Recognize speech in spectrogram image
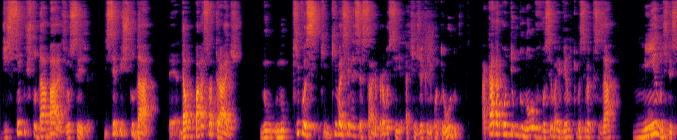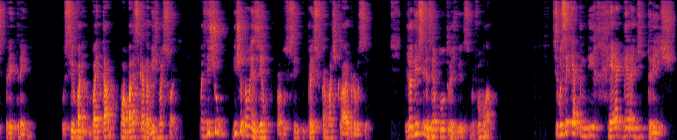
de sempre estudar a base, ou seja, de sempre estudar, é, dar um passo atrás no, no que, você, que, que vai ser necessário para você atingir aquele conteúdo, a cada conteúdo novo você vai vendo que você vai precisar menos desse pré-treino. Você vai vai estar tá com uma base cada vez mais sólida. Mas deixa eu, deixa eu dar um exemplo para você, para isso ficar mais claro para você. Eu já dei esse exemplo outras vezes, mas vamos lá. Se você quer aprender regra de três,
